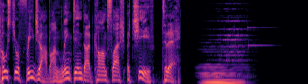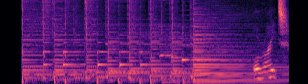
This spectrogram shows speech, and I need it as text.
Post your free job on linkedin.com/achieve slash achieve today. All right,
